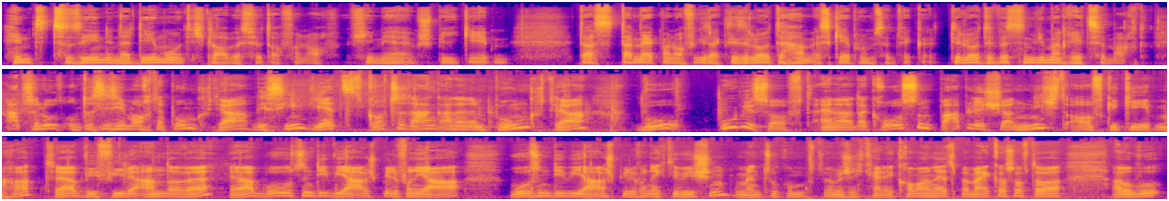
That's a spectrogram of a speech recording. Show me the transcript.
Hint zu sehen in der Demo und ich glaube, es wird davon auch viel mehr im Spiel geben. Das, da merkt man auch, wie gesagt, diese Leute haben Escape Rooms entwickelt. Die Leute wissen, wie man Rätsel macht. Absolut. Und das ist eben auch der Punkt, ja. Wir sind jetzt Gott sei Dank an einem Punkt, ja, wo Ubisoft, einer der großen Publisher, nicht aufgegeben hat, ja, wie viele andere. Ja, wo sind die VR-Spiele von Ja? Wo sind die VR-Spiele von Activision? In meiner Zukunft werden wahrscheinlich keine kommen jetzt bei Microsoft, aber, aber wo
